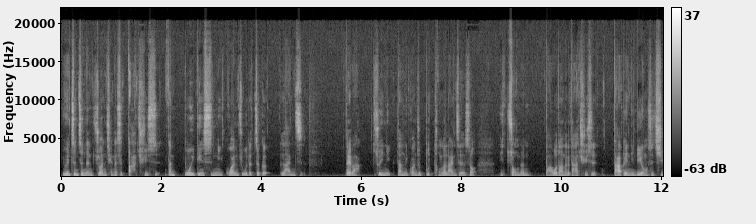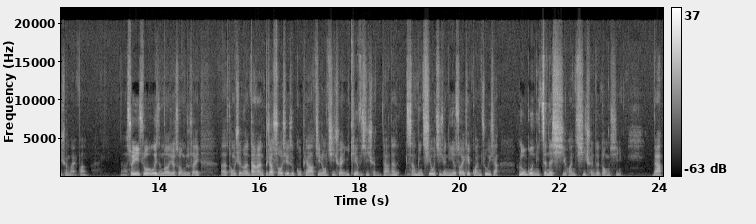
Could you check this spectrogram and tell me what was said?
因为真正能赚钱的是大趋势，但不一定是你关注的这个篮子，对吧？所以你当你关注不同的篮子的时候，你总能把握到那个大趋势。搭配你利用是期权买方啊，所以说为什么有时候我们就说，哎，呃，同学们当然比较熟悉的是股票、金融期权、ETF 期权，对吧？但是商品期货期权，你有时候也可以关注一下。如果你真的喜欢期权的东西，对吧？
